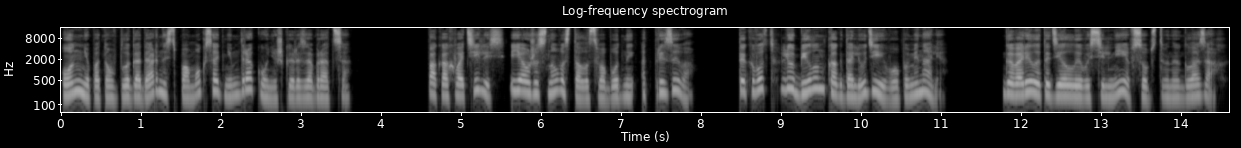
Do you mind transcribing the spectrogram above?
Он мне потом в благодарность помог с одним драконишкой разобраться. Пока хватились, я уже снова стала свободной от призыва. Так вот, любил он, когда люди его поминали. Говорил, это делало его сильнее в собственных глазах.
